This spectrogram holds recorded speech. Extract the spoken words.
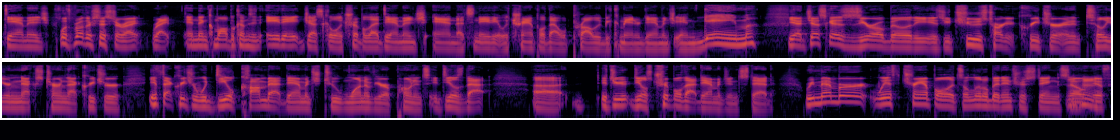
damage. Well, it's brother sister, right? Right. And then Kamahl becomes an 8 8. Jeska will triple that damage, and that's an 8 8 with trample. That will probably be commander damage in game. Yeah, Jeska's zero ability is you choose target creature, and until your next turn, that creature, if that creature would deal combat damage to one of your opponents, it deals that. Uh, it deals triple that damage instead. Remember, with trample, it's a little bit interesting. So Mm-hmm. if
